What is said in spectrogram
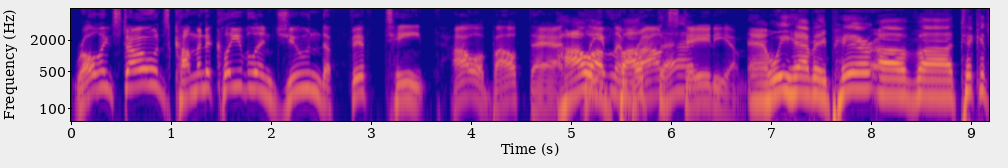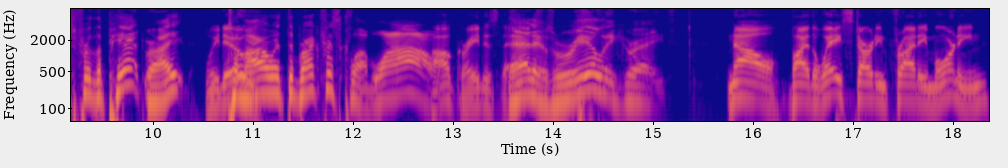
Rolling Stones coming to Cleveland June the 15th. How about that? How Cleveland about Brown that? Stadium. And we have a pair of uh, tickets for the pit, right? We do. Tomorrow at the Breakfast Club. Wow. How great is that? That is really great. Now, by the way, starting Friday morning,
